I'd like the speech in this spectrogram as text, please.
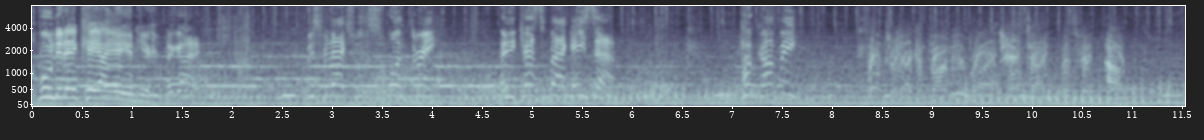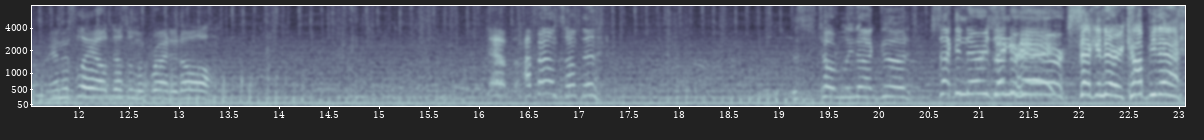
Got wounded NKIA in here. I got it. Misfit Actual, this is 1-3. I need casevac ASAP. How copy? 1-3, I can confirm you, Brian. Hang tight. Misfit out. Man, this layout doesn't look right at all. Yeah, I found something. This is totally not good. Secondary's under here! Secondary, copy that!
